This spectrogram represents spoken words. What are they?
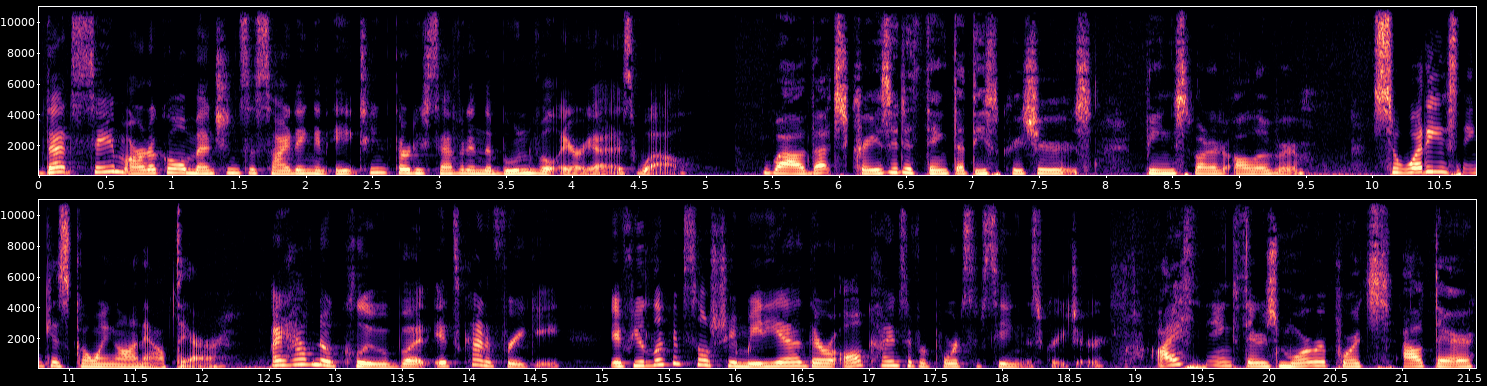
That same article mentions a sighting in 1837 in the Boonville area as well. Wow, that's crazy to think that these creatures being spotted all over. So what do you think is going on out there? I have no clue, but it's kind of freaky. If you look at social media, there are all kinds of reports of seeing this creature. I think there's more reports out there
